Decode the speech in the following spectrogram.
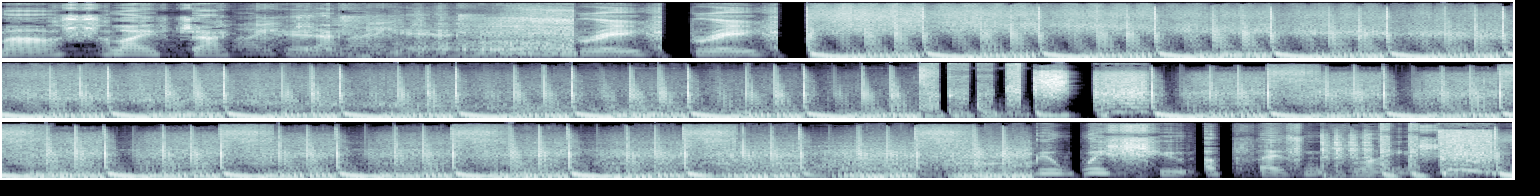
Mask, life jacket. Breathe, breathe. We wish you a pleasant night.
